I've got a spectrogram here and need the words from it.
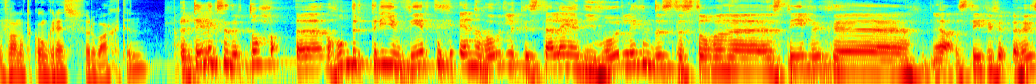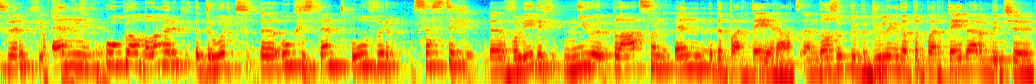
van het congres verwachten? Uiteindelijk zijn er toch uh, eh, 143 inhoudelijke stellingen die voorliggen. Dus het is toch een uh, stevig, uh, ja, stevig huiswerk. en ook wel belangrijk, er wordt ook gestemd over 60 volledig nieuwe plaatsen in de partijraad. En dat is ook de bedoeling dat de partij daar een beetje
